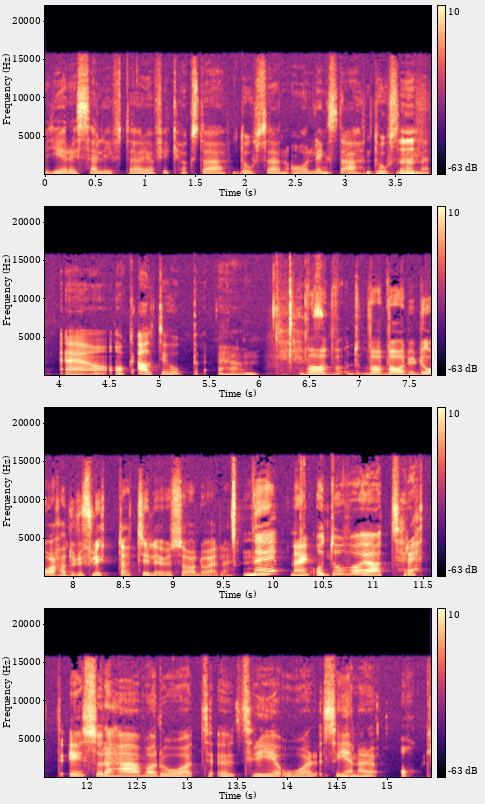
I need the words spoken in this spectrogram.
ge dig cellgifter. Jag fick högsta dosen och längsta dosen eh, och alltihop. Ehm, Vad, vad var du då? Hade du flyttat till USA då eller? nej. Nej. och då var jag 30, så det här var då eh, tre år senare. Och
